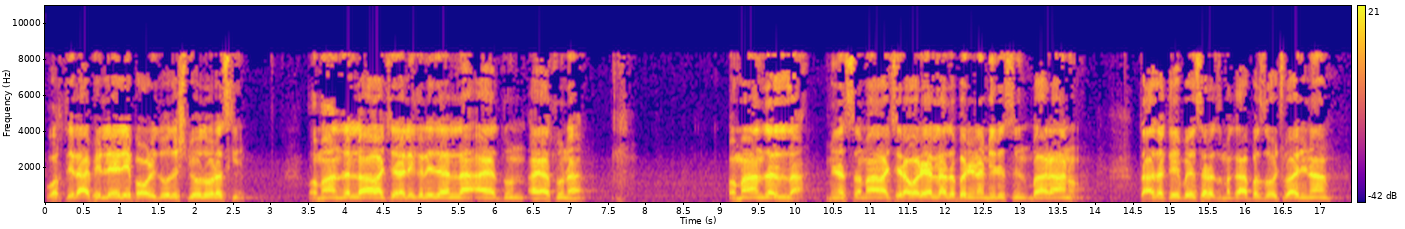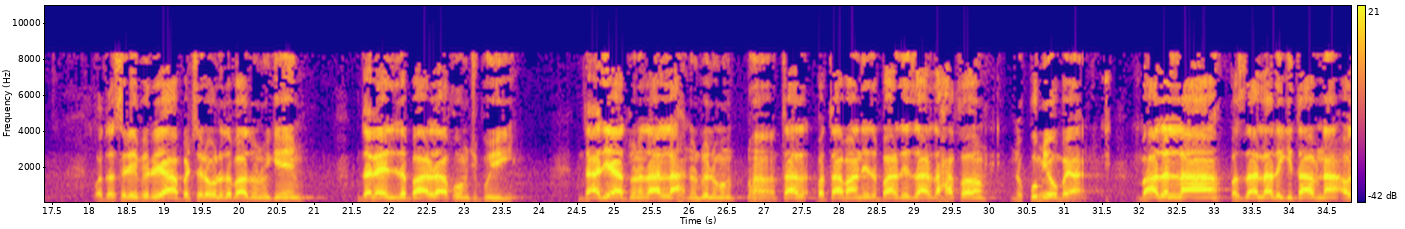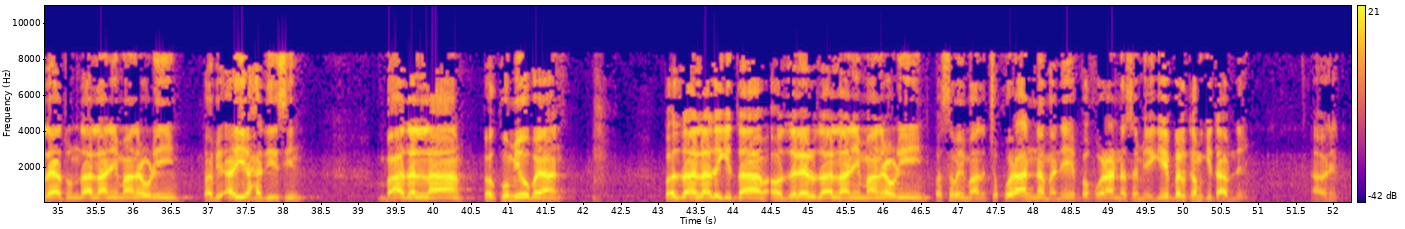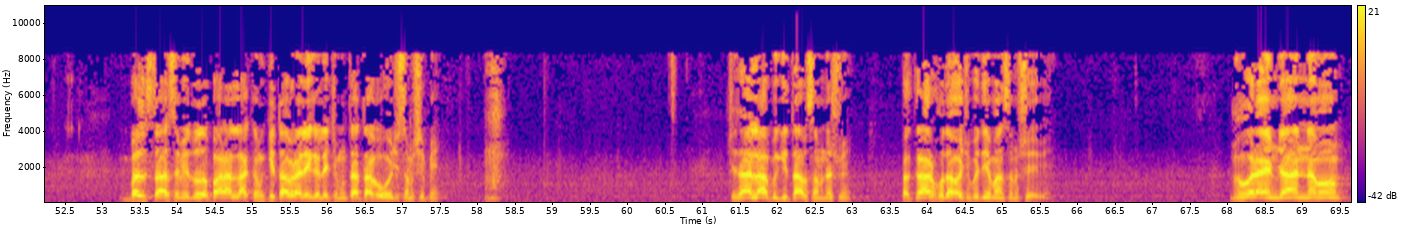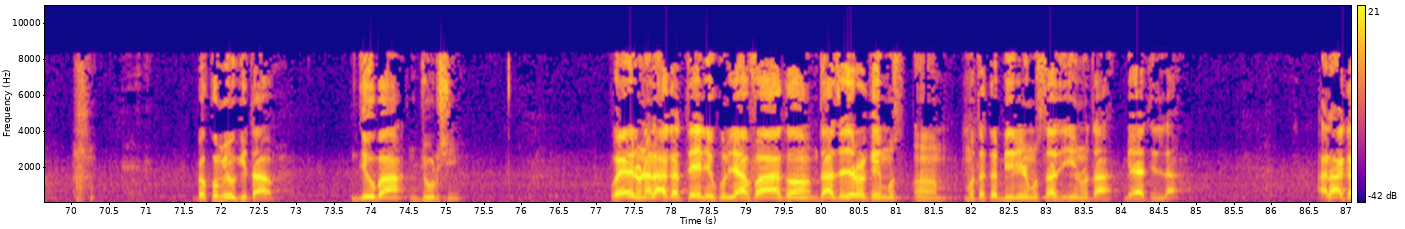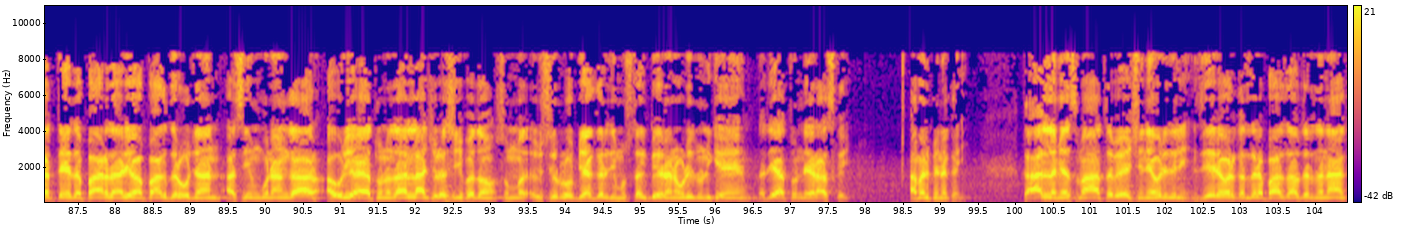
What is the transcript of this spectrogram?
وخت اختلاف الليل په اورې دوه د شپې او د ورځ کې ومان الله اجر لګلې ده الله آیاتون آیاتونه ومان ذللا من السما چر اوره الله د برینه میرسین بارانو تازه کې به سر زمکا په زوچوالینا وتصریف الریا په چلولو د بادونو کې دلایل د پاره د قوم چې پوي دا دې اتونه د الله نو ول موږ تا پتا باندې د پاره د زار د حق نو کوم یو بیان بعد الله پس د الله د کتاب نه او د آیاتون د الله نه ایمان وروړي فبأي حدیث بعد الله حکم یو بیان پس د الله د کتاب او دلیل د الله نه ایمان وروړي پس به ایمان چې قران نه مني په قران نه سميږي بلکم کتاب نه اوري بل ساسه مې دوه لپاره الله کوم کتاب را لګل چې مونږ ته تاغو چې سم شي په چې دا الله په کتاب سم نشوي په کار خدا او چې په دې مان سم شي وي نورایم جهنم په کوم یو کتاب دیو با جوړ شي ویلون علاقت لکل افاق دا زجر ورکی متکبرین مستاذین ہوتا بیعت اللہ علاقت ته د پار داری او پاک دروجان اسیم ګناګار او ری آیاتونه د الله چې رسی په دو ثم یسرو بیا ګرځي مستكبرن وړي دونکو د دې آیاتونه ناراض کوي عمل پې نه کوي قال لم يسمع تبه شنه اوریدلی زیر ور کدل را پازاب دردناک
